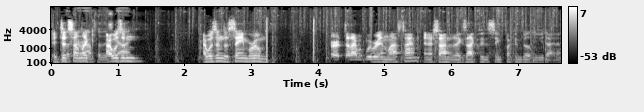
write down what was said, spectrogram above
It did sound like I was guy. in. I was in the same room, or that I we were in last time, and it sounded exactly the same fucking building you died in.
